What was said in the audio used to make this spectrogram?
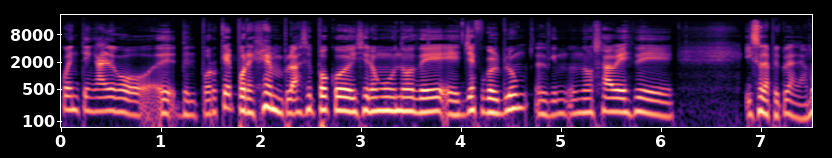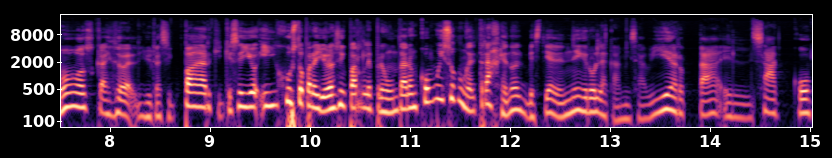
cuenten algo eh, del por qué. Por ejemplo, hace poco hicieron uno de eh, Jeff Goldblum, el que no sabes de... Hizo la película La Mosca, hizo Jurassic Park y qué sé yo. Y justo para Jurassic Park le preguntaron cómo hizo con el traje, ¿no? El vestía de negro, la camisa abierta, el saco.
